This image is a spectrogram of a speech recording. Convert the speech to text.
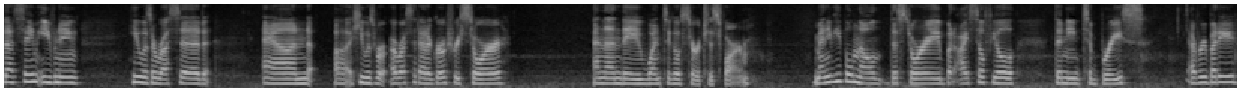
That same evening, he was arrested and uh, he was re- arrested at a grocery store and then they went to go search his farm. Many people know this story, but I still feel the need to brace everybody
